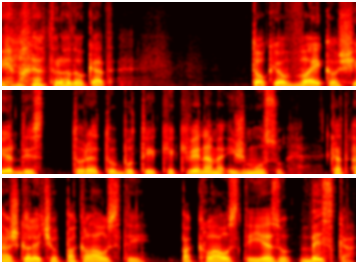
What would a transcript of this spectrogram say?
ir man atrodo, kad tokio vaiko širdis turėtų būti kiekviename iš mūsų, kad aš galėčiau paklausti, paklausti Jėzų viską.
